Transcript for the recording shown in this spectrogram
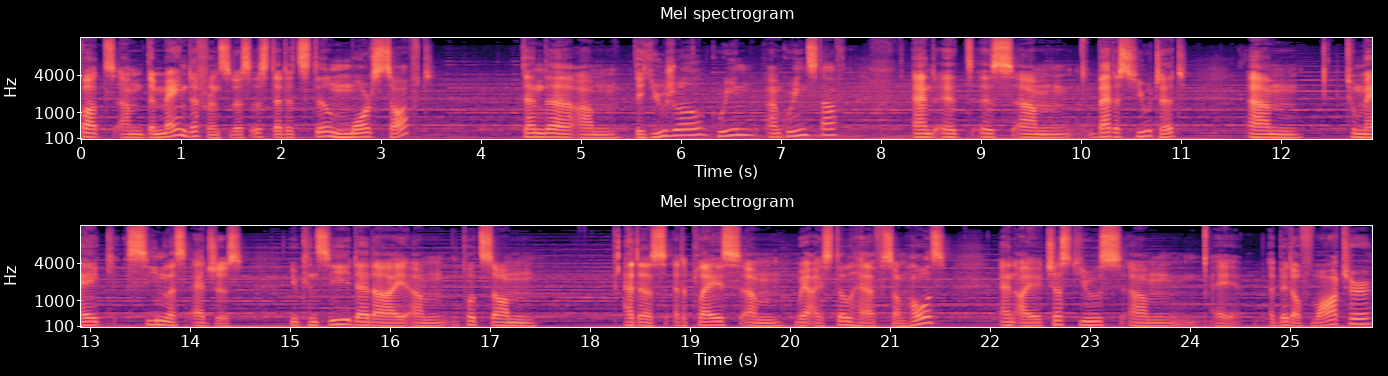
But um, the main difference to this is that it's still more soft than the um, the usual green um, green stuff. And it is better suited to make seamless edges you can see that I put some at a, at a place um, where I still have some holes and I just use um, a, a bit of water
